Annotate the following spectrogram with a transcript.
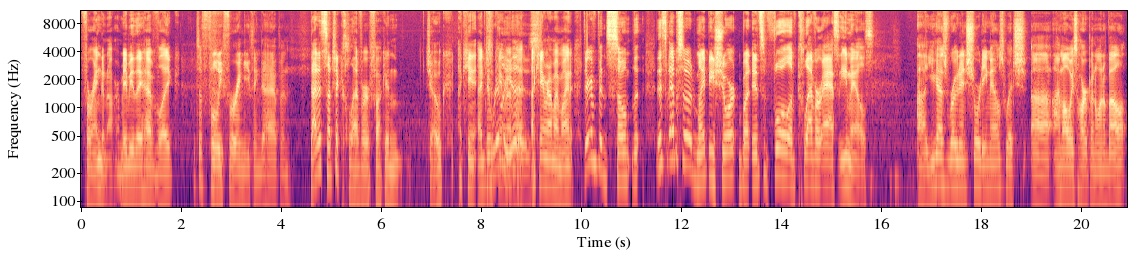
Ferenginar. Maybe they have like It's a fully Ferengi thing to happen. That is such a clever fucking joke. I can't. I just really can't wrap my- is. I can't wrap my mind. There have been so. This episode might be short, but it's full of clever ass emails. Uh, you guys wrote in short emails, which uh, I'm always harping on about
